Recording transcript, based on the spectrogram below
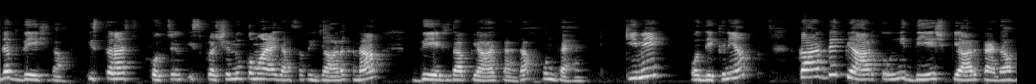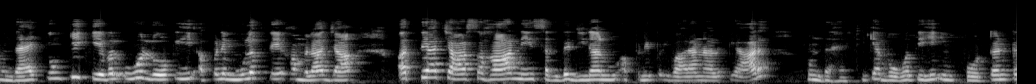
ਜਾਂ ਦੇਸ਼ ਦਾ ਇਸ ਤਰ੍ਹਾਂ ਕੁਐਸਚਨ ਇਸ ਪ੍ਰਸ਼ਨ ਨੂੰ ਕਮਾਇਆ ਜਾ ਸਕਦਾ ਯਾਦ ਰੱਖਣਾ ਦੇਸ਼ ਦਾ ਪਿਆਰ ਪੈਦਾ ਹੁੰਦਾ ਹੈ ਕਿਵੇਂ ਉਹ ਦੇਖਦੇ ਹਾਂ ਘਰ ਦੇ ਪਿਆਰ ਤੋਂ ਹੀ ਦੇਸ਼ ਪਿਆਰ ਪੈਦਾ ਹੁੰਦਾ ਹੈ, ਕਿਉਂਕਿ ਕੇਵਲ ਉਹ ਲੋਕ ਹੀ ਆਪਣੇ ਮੁਲਕ ਤੇ ਹਮਲਾ ਜਾਂ ਅਤਿਆਚਾਰ ਸਹਾਰ ਨਹੀਂ ਸਕਦੇ ਜਿਨ੍ਹਾਂ ਨੂੰ ਆਪਣੇ ਪਰਿਵਾਰਾਂ ਨਾਲ ਪਿਆਰ ਹੁੰਦਾ ਹੈ। ਠੀਕ ਹੈ, ਬਹੁਤ ਹੀ ਇੰਪੋਰਟੈਂਟ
